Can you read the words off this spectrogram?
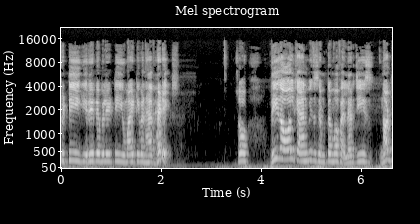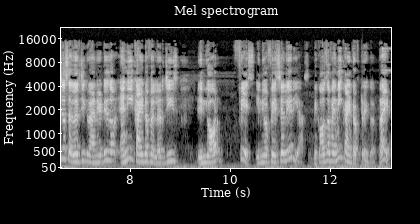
fatigue irritability you might even have headaches so these all can be the symptom of allergies, not just allergic rhinitis or any kind of allergies in your face, in your facial areas, because of any kind of trigger, right?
